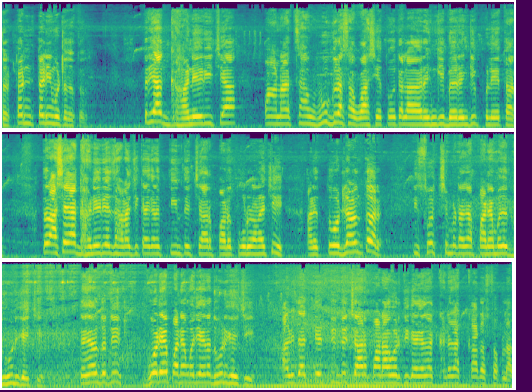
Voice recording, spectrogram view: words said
तर टणटणी म्हटलं जातं. तर या घाणेरीच्या पानाचा उग्र असा वास येतो त्याला रंगीबेरंगी फुले येतात. तर अशा या घाणेरी झाडाची काय करायचं? तीन ते चार पानं तोडून आणायची आणि तोडल्यानंतर ती स्वच्छ मिठाच्या पाण्यामध्ये धुवून घ्यायची. त्याच्यानंतर ती गोड्या पाण्यामध्ये एकदा धुवून घ्यायची. आणि त्यात ते तीन ते चार पानावरती काय करायचं? खड्याचा कात असतो आपला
